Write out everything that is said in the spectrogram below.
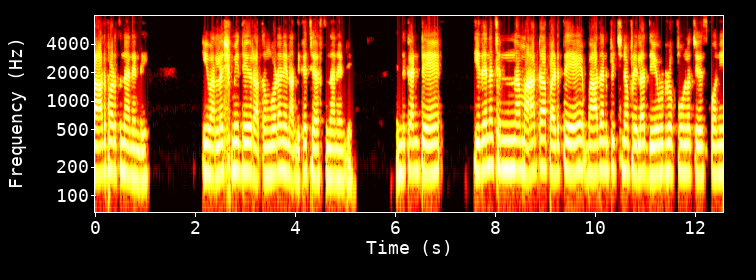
బాధపడుతున్నానండి. ఈ వరలక్ష్మీదేవి వ్రతం కూడా నేను అందుకే చేస్తున్నానండి. ఎందుకంటే ఏదైనా చిన్న మాట పడితే బాధ అనిపించినప్పుడు ఇలా దేవుడి రూపంలో చేసుకొని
